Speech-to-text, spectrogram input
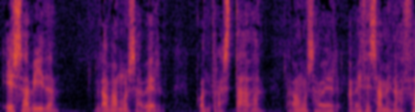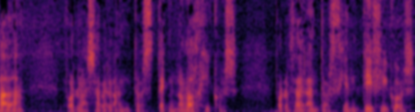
Esa vida la vamos a ver contrastada, la vamos a ver a veces amenazada por los adelantos tecnológicos, por los adelantos científicos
